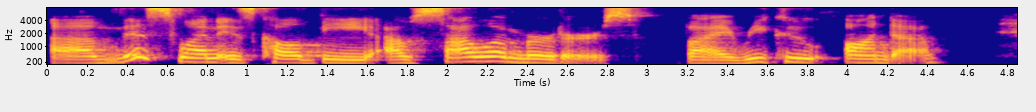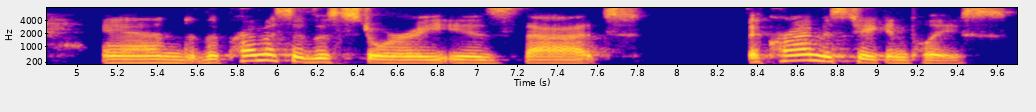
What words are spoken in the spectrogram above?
Um, this one is called The Aosawa Murders by Riku Onda. And the premise of the story is that a crime has taken place.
